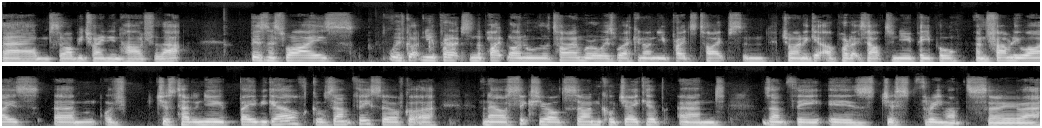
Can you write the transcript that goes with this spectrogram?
Um, so I'll be training hard for that. Business wise, we've got new products in the pipeline all the time. We're always working on new prototypes and trying to get our products out to new people. And family wise, um, we've just had a new baby girl called Xanthi. So I've got a now a six year old son called Jacob, and Xanthi is just three months. So uh,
